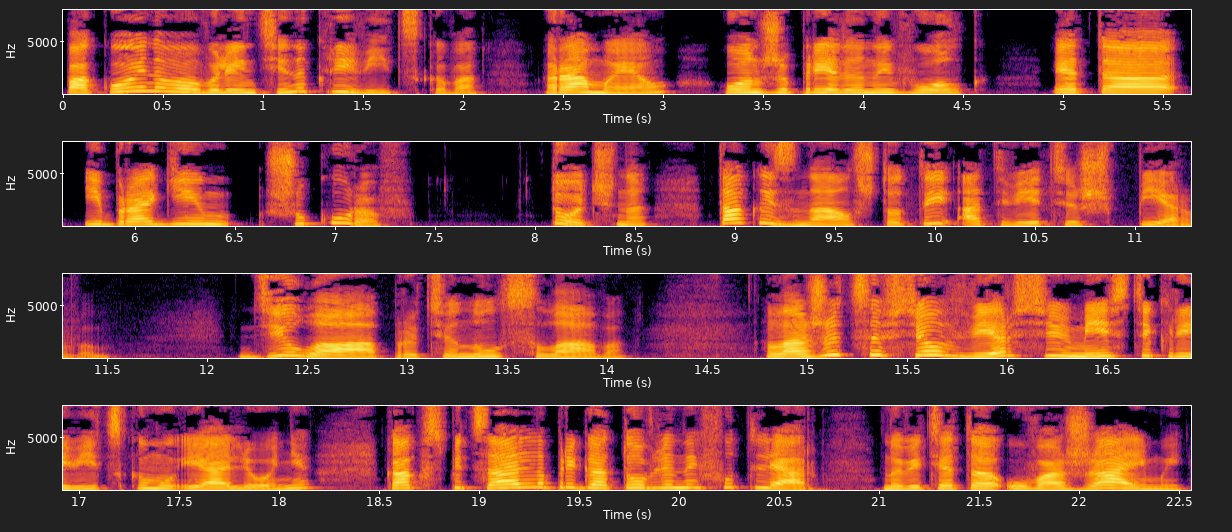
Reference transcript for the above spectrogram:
покойного Валентина Кривицкого. Ромео, он же преданный волк, это Ибрагим Шукуров? Точно, так и знал, что ты ответишь первым. Дела, протянул Слава. Ложится все в версию мести Кривицкому и Алене, как в специально приготовленный футляр, но ведь это уважаемый,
